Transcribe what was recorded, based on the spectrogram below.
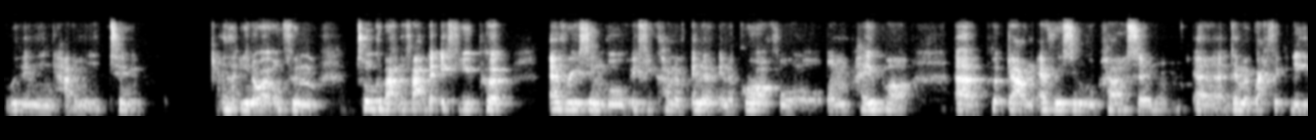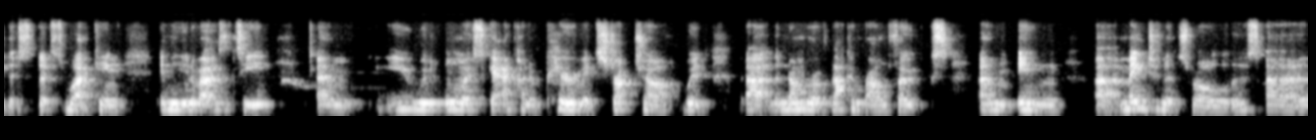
within the academy too. Uh, you know, I often talk about the fact that if you put every single, if you kind of in a, in a graph or, or on paper, uh, put down every single person uh, demographically that's that's working in the university, um, you would almost get a kind of pyramid structure with uh, the number of black and brown folks um, in uh, maintenance roles, uh,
